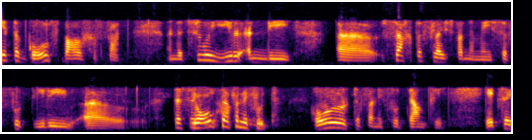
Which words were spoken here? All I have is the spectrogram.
het 'n golfbal gevat en dit so hier in die uh sagte vleis van 'n mens se voet, hierdie uh tussen Die holte van die voet. holte van die voet, dankie. Het sy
